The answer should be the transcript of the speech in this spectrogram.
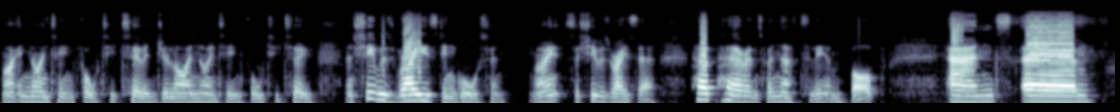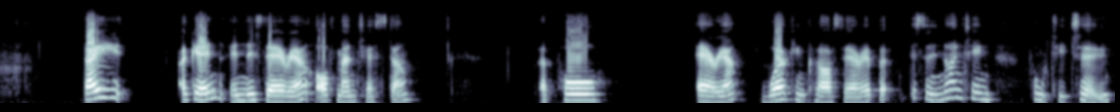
right, in 1942, in July 1942, and she was raised in Gorton, right? So she was raised there. Her parents were Natalie and Bob, and um, they, again, in this area of Manchester, a poor area, working class area, but listen, in 1942,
